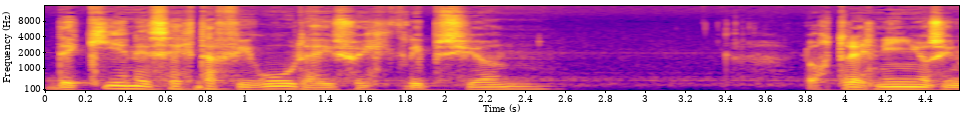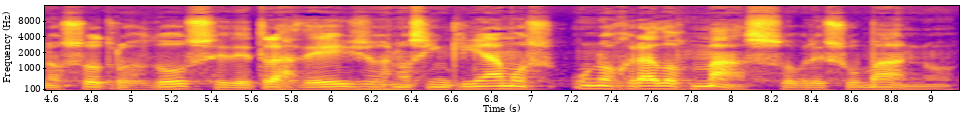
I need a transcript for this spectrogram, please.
¿De quién es esta figura y su inscripción? Los tres niños y nosotros doce detrás de ellos nos inclinamos unos grados más sobre su mano,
